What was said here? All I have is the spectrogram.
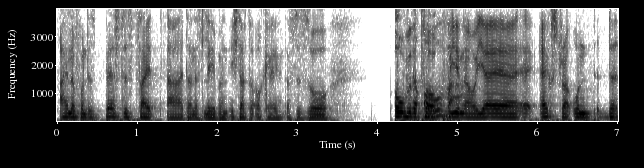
einer von des besten Zeit äh, deines Lebens. Ich dachte, okay, das ist so over So the top, over. you know, yeah, yeah, extra. Und de,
